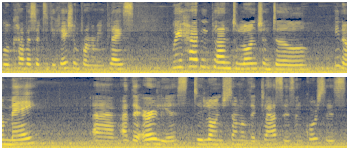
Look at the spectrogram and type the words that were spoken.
we'll have a certification program in place. We hadn't planned to launch until, you know, May um, at the earliest to launch some of the classes and courses.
